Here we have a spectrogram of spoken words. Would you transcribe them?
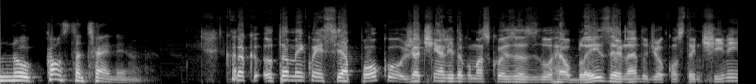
no Constantine? Cara, eu- também conheci há pouco, já tinha lido algumas coisas do Hellblazer, né, do Joe Constantine.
